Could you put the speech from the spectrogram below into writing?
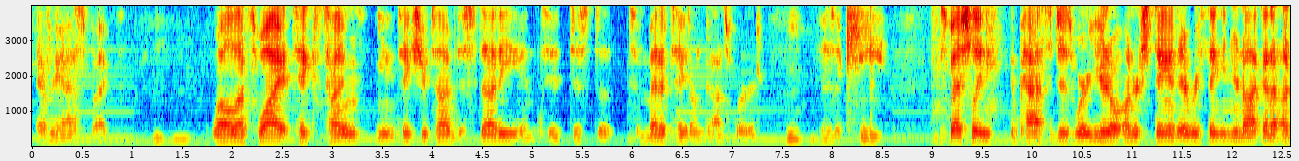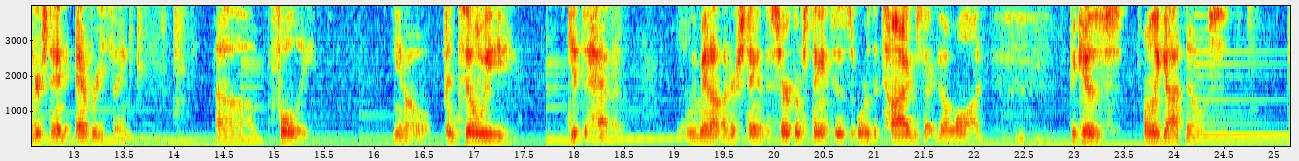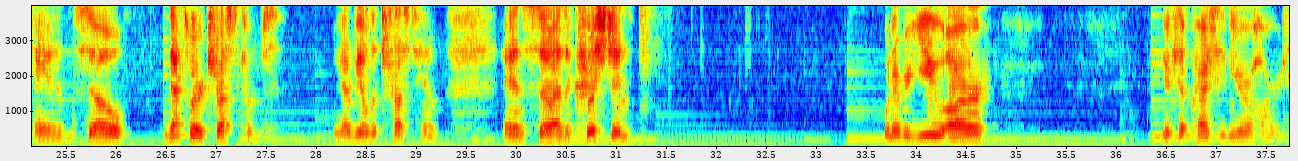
every aspect. Mm-hmm. Well, that's why it takes time. You know, it takes your time to study and to just to, to meditate on God's word mm-hmm. is a key, especially in passages where you don't understand everything, and you're not going to understand everything uh, fully you know, until we get to heaven. We may not understand the circumstances or the times that go on mm-hmm. because only God knows. And so that's where trust comes. We got to be able to trust Him. And so, as a Christian, whenever you are you accept Christ in your heart,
